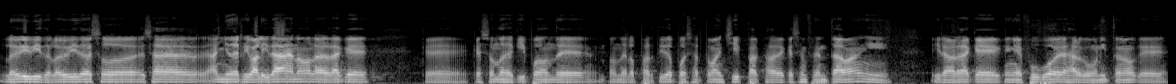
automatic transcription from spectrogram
lo he vivido, lo he vivido eso, ese año de rivalidad, ¿no? La verdad que, que, que son dos equipos donde, donde los partidos pues se toman chispas cada vez que se enfrentaban y, y la verdad que, que, en el fútbol es algo bonito, ¿no? Que,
